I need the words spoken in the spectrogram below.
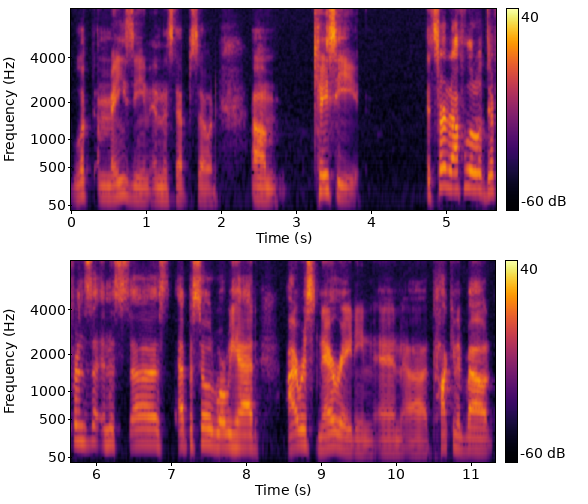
looked amazing in this episode. Um, Casey, it started off a little different in this uh, episode where we had Iris narrating and uh, talking about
